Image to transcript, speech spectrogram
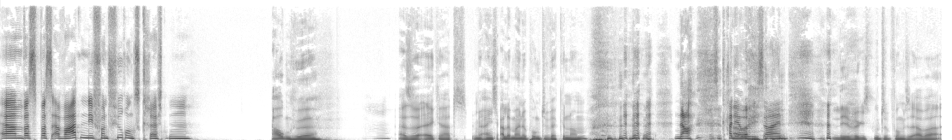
Ähm, was, was erwarten die von Führungskräften? Augenhöhe. Mhm. Also Elke hat mir eigentlich alle meine Punkte weggenommen. Na, das kann ja wohl nicht sein. nee, wirklich gute Punkte. Aber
